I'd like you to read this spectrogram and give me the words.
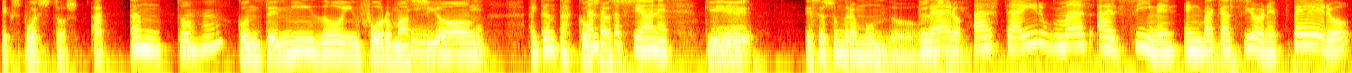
expuestos a tanto contenido, información. Sí, sí. Hay tantas cosas Tantas opciones. que Mira. ese es un gran mundo. Claro, hasta ir más al cine en vacaciones, pero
